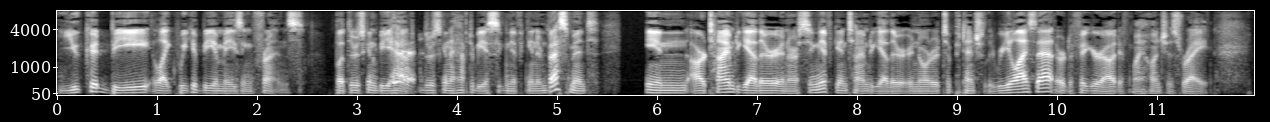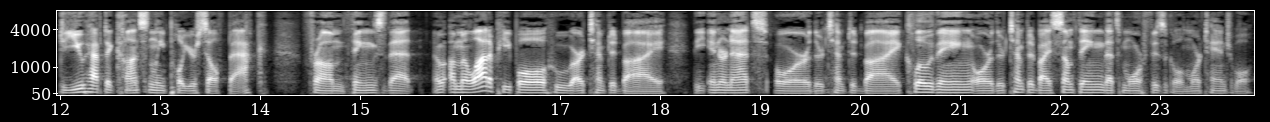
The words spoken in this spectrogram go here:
you could be like we could be amazing friends. But there's going to be have, there's going to have to be a significant investment in our time together, in our significant time together, in order to potentially realize that or to figure out if my hunch is right. Do you have to constantly pull yourself back from things that I'm a lot of people who are tempted by the internet or they're tempted by clothing or they're tempted by something that's more physical, more tangible.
